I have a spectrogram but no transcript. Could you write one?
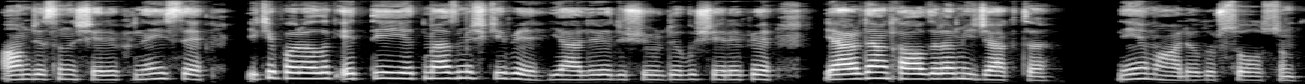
amcasının şerefine ise iki paralık ettiği yetmezmiş gibi yerlere düşürdüğü bu şerefi yerden kaldıramayacaktı. Neye mal olursa olsun,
